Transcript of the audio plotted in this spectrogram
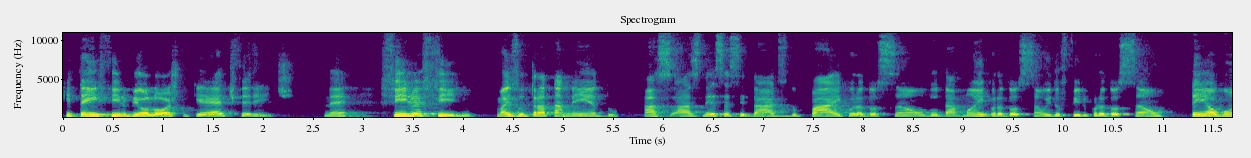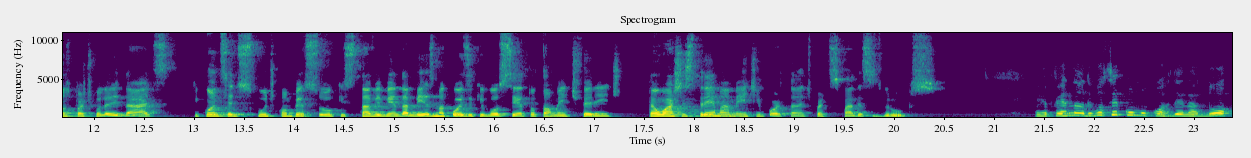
que têm filho biológico, que é diferente, né? Filho é filho, mas o tratamento, as, as necessidades do pai por adoção, do, da mãe por adoção e do filho por adoção, tem algumas particularidades que quando você discute com uma pessoa que está vivendo a mesma coisa que você, é totalmente diferente. Então, eu acho extremamente importante participar desses grupos. É, Fernando, você como coordenador,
